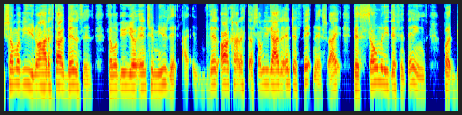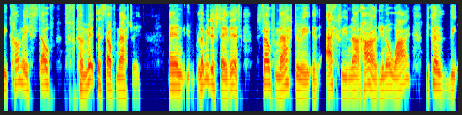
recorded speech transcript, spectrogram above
some of you you know how to start businesses some of you you're into music I, there's all kind of stuff some of you guys are into fitness right? There's so many different things but become a self commit to self mastery and let me just say this self mastery is actually not hard. You know why? Because the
